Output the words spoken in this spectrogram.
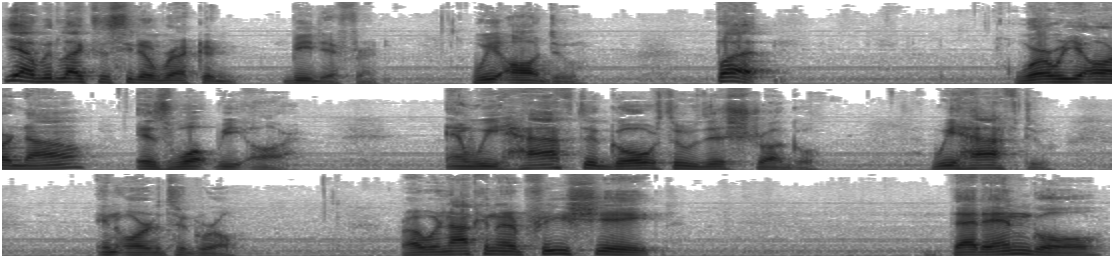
Yeah, we'd like to see the record be different. We all do. But where we are now is what we are. And we have to go through this struggle. We have to. in order to grow. Right? We're not going to appreciate that end goal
